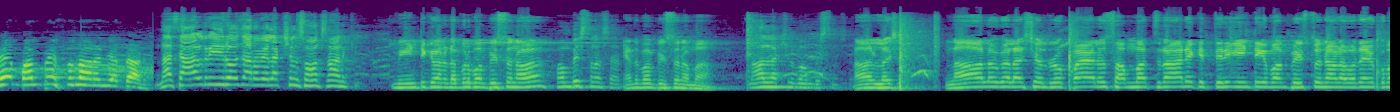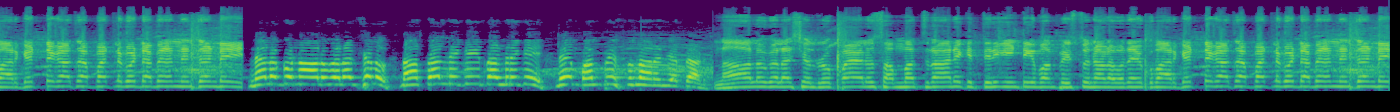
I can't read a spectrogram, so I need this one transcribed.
నేను పంపిస్తున్నానని చెప్పాడు. నా శాలరీ ఈ రోజు అరవై లక్షల సంవత్సరానికి. మీ ఇంటికి ఏమైనా డబ్బులు పంపిస్తున్నావా? పంపిస్తున్నా సార్. ఎంత పంపిస్తున్నామ్మా నాలుగు లక్షలు పంపిస్తున్నా సార్. నాలుగు లక్షలు. నాలుగు లక్షల రూపాయలు సంవత్సరానికి తిరిగి ఇంటికి పంపిస్తున్నాడు ఉదయ్ కుమార్. గట్టిగా చప్పట్లు కొట్టి అభినందించండి. నెలకు నాలుగు లక్షలు నా తల్లికి తండ్రికి నేను పంపిస్తున్నానని చెప్పాడు. నాలుగు లక్షల రూపాయలు సంవత్సరానికి తిరిగి ఇంటికి పంపిస్తున్నాడు ఉదయ్ కుమార్. గట్టిగా చప్పట్లు కొట్టి అభినందించండి.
